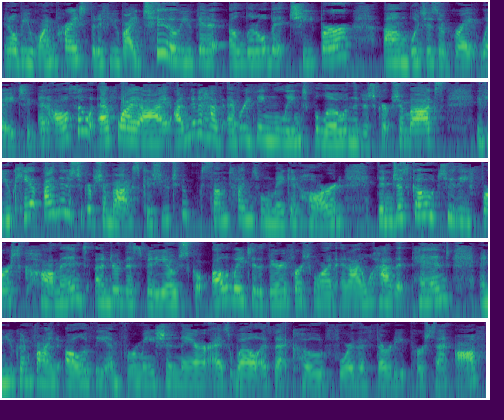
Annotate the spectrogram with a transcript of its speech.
it'll be one price. But if you buy two, you get it a little bit cheaper, um, which is a great way to get. And also FYI, I'm going to have everything linked below in the description box. If you can't find the description box, because YouTube sometimes will make it hard, then just go to the first comment under this video. Just go all the way to the very first one and I will have it pinned and you can find all of the information there as well as that code for the 30% off.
